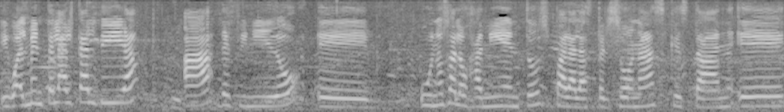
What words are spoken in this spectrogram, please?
Igualmente la alcaldía ha definido eh, unos alojamientos para las personas que están eh,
